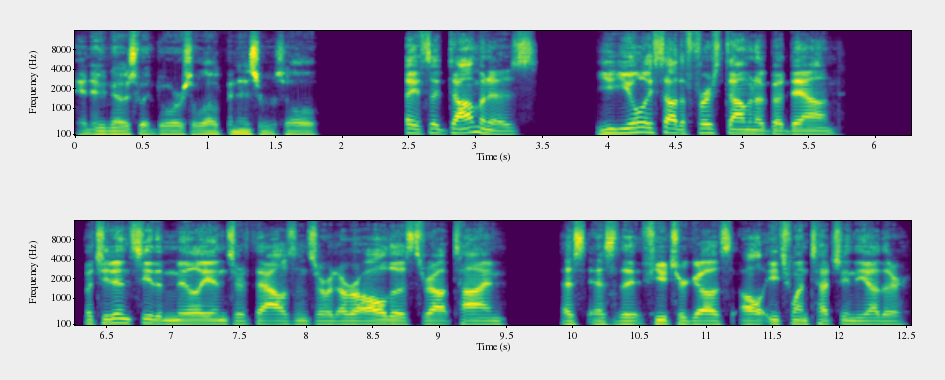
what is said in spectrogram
and who knows what doors will open as a result. It's like dominoes. You, you only saw the first domino go down, but you didn't see the millions or thousands or whatever, all those throughout time as, as the future goes, all each one touching the other.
